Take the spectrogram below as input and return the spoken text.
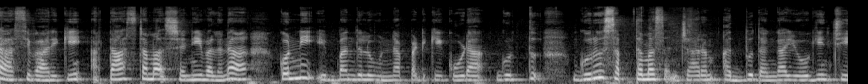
రాశి వారికి అర్థాష్టమ శని వలన కొన్ని ఇబ్బందులు ఉన్నప్పటికీ కూడా గుర్తు గురు సప్తమ సంచారం అద్భుతంగా యోగించి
